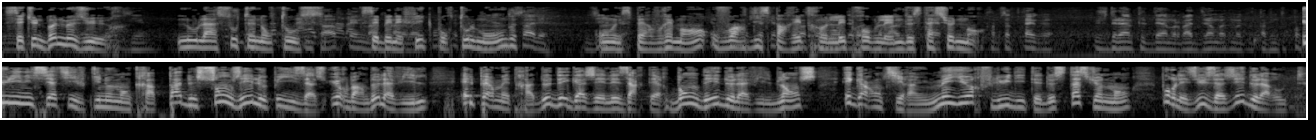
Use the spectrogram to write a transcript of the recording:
C'est une bonne mesure. Nous la soutenons tous. C'est bénéfique pour tout le monde. On espère vraiment voir disparaître les problèmes de stationnement. Une initiative qui ne manquera pas de changer le paysage urbain de la ville. Elle permettra de dégager les artères bondées de la ville blanche et garantira une meilleure fluidité de stationnement pour les usagers de la route.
